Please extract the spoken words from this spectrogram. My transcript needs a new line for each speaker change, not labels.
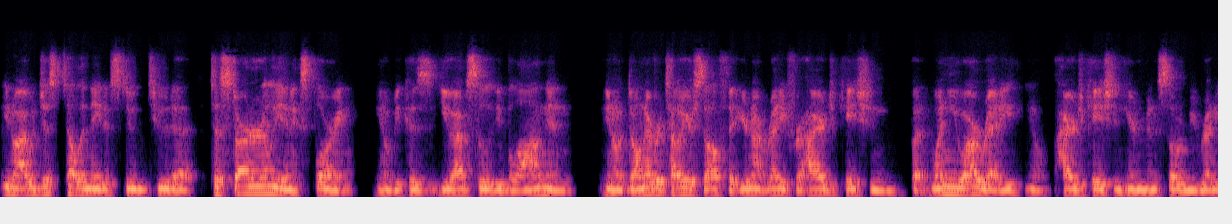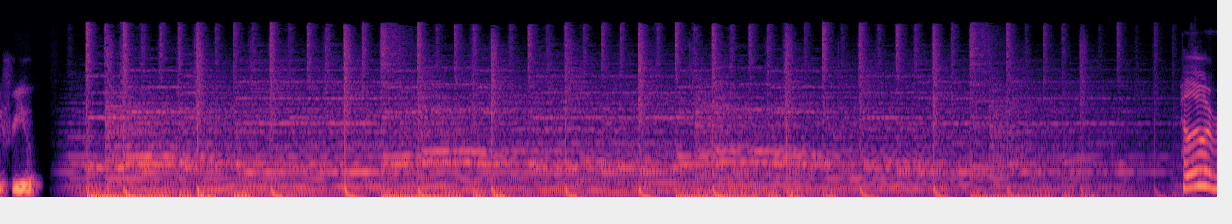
You know, I would just tell a native student too to to start early in exploring, you know, because you absolutely belong and you know, don't ever tell yourself that you're not ready for higher education, but when you are ready, you know, higher education here in Minnesota will be ready for you.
